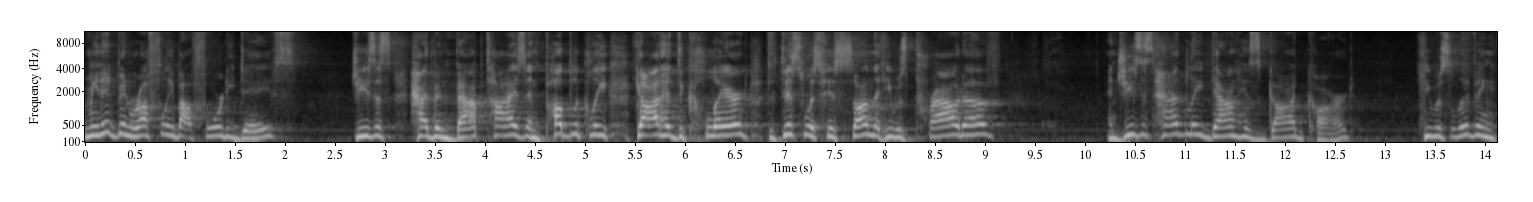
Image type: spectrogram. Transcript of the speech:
I mean, it had been roughly about 40 days. Jesus had been baptized, and publicly, God had declared that this was his son that he was proud of. And Jesus had laid down his God card he was living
